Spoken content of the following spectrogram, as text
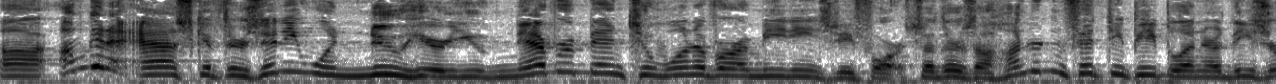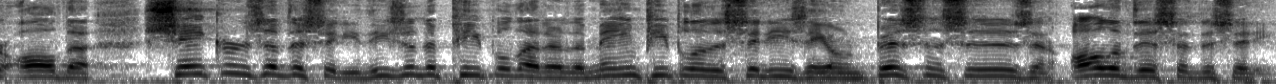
Uh, I'm going to ask if there's anyone new here. You've never been to one of our meetings before. So there's 150 people in there. These are all the shakers of the city. These are the people that are the main people of the cities. They own businesses and all of this of the city.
